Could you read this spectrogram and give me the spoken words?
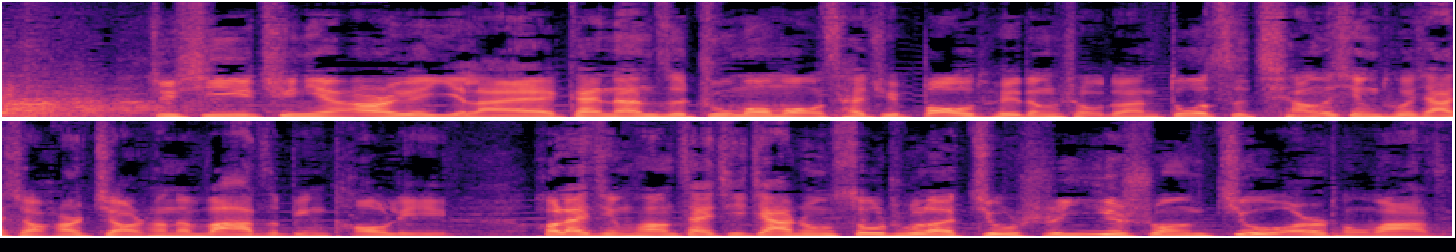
据悉，去年二月以来，该男子朱某某采取抱腿等手段，多次强行脱下小孩脚上的袜子并逃离。后来，警方在其家中搜出了九十一双旧儿童袜子。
